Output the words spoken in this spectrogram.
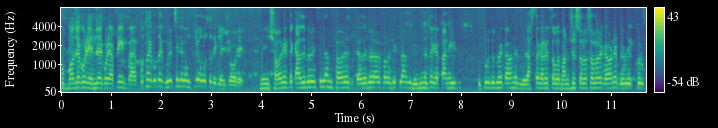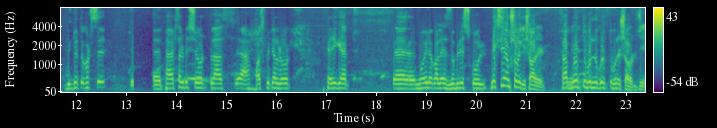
খুব মজা করে এনজয় করে। আপনি কোথায় কোথায় ঘুরেছেন এবং কি অবস্থা দেখলেন শহরে? আমি শহরে একটা কাজে বেরোইছিলাম। শহরে কাজে বেরোয়ার ফলে দেখলাম যে বিভিন্ন জায়গায় পানির উপর দুপুরের কারণে রাস্তাঘাটে চলা মানুষের চলাচলের কারণে খুব বিঘ্নিত ঘটছে। Fire service road plus hospital road Ferighat মহিলা কলেজ জুবলি স্কুল ম্যাক্সিমাম সড়কই শহরের। সব গুরুত্বপূর্ণ গুরুত্বপূর্ণ শহর জি।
